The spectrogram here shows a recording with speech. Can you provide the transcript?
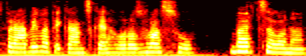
Zprávy vatikánského rozhlasu. Barcelona.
